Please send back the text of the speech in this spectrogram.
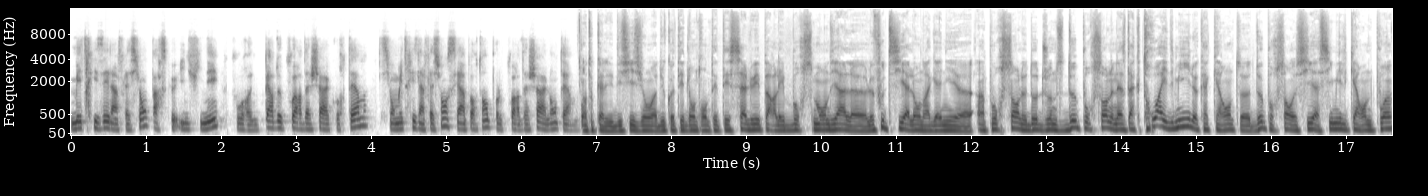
maîtriser l'inflation parce que, in fine, pour une perte de pouvoir d'achat à court terme, si on maîtrise l'inflation, c'est important pour le pouvoir d'achat à long terme. En tout cas, les décisions du côté de Londres ont été saluées par les bourses mondiales. Le FTSE à Londres a gagné 1%, le Dow Jones 2%, le Nasdaq 3,5%, le CAC 40 2% aussi à 6040 points.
